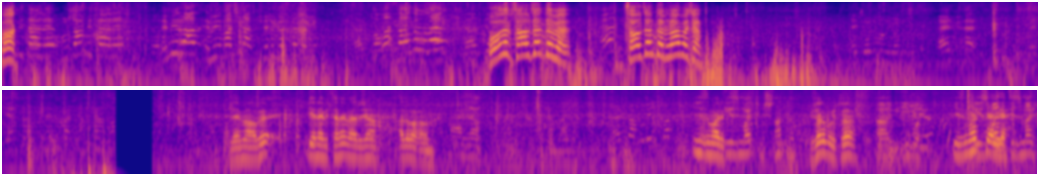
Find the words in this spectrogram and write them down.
Bak. bir tane, buradan bir tane. Emir al, Emir başkan. Şöyle göster bakayım. Baba saldın mı lan? Oğlum salacaksın tabi. Salacaksın tabi ne yapacaksın? Lemi abi yine bir tane mercan. Hadi bakalım. İzmarit. İzmaritmiş lan. Güzel boyut ha. Ha, iyi boy. İzmarit İzmarit, geldi. İzmarit.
